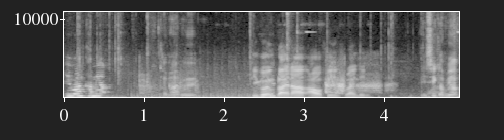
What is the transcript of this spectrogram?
Anyone coming up? Coming up, wait. He going blind now. I'll finish blinding. Is he coming up?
